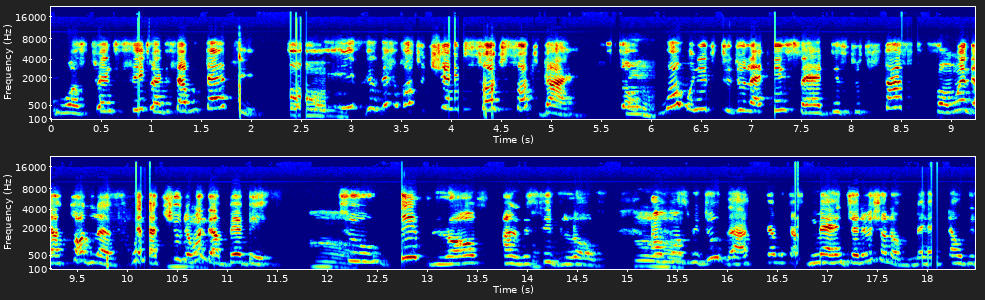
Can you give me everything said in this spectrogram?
was 26, 27, 30. So Oh. it's, it's difficult to change such such guy. So Mm. what we need to do, like he said, is to start from when they're toddlers, when they're children, when they're babies, oh, to give love and receive love. And oh. once we do that, then we can men, generation of men that will be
